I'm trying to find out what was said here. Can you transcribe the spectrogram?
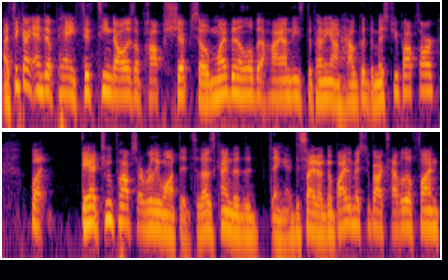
I think I ended up paying $15 a pop ship, so it might have been a little bit high on these depending on how good the mystery pops are, but they had two pops I really wanted, so that was kind of the thing. I decided I'm gonna buy the mystery box, have a little fun.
